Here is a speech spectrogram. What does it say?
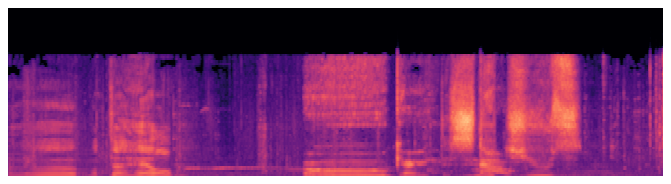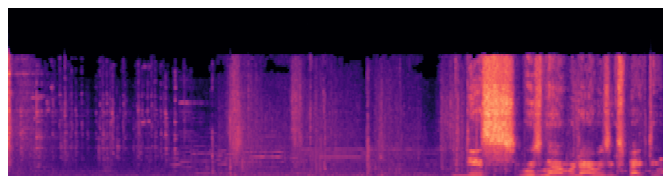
uh, what the hell? Okay. The Now, statues! This was not what I was expecting.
